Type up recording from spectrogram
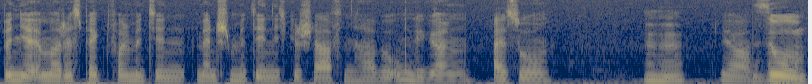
bin ja immer respektvoll mit den Menschen, mit denen ich geschlafen habe, umgegangen. Also, mhm. ja. So.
